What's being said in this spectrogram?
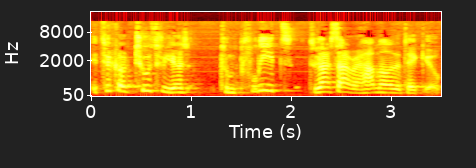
it took her two, three years complete to get started. How long did it take you?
